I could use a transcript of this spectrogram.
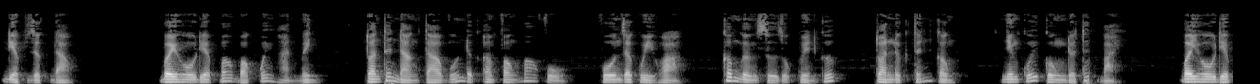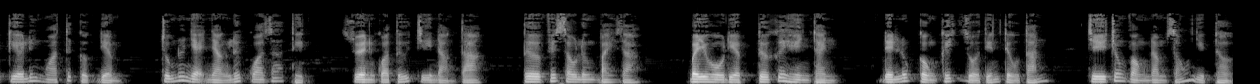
Điệp dực đao. Bầy hồ điệp bao bọc quanh Hàn Minh, Toàn thân nàng ta vốn được âm phong bao phủ Vốn ra quỳ hòa, Không ngừng sử dụng quyền cước, Toàn lực tấn công, Nhưng cuối cùng đều thất bại. Bầy hồ điệp kia linh hoạt tích cực điểm, Chúng nó nhẹ nhàng lướt qua da thịt, Xuyên qua tứ chi nàng ta, Từ phía sau lưng bay ra. Bầy hồ điệp từ khi hình thành Đến lúc công kích rồi tiến tiêu tán Chỉ trong vòng 5-6 nhịp thở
